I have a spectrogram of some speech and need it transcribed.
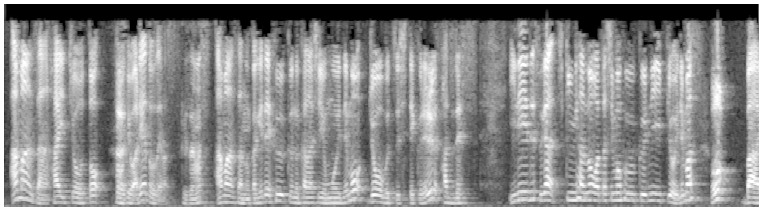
ーアマンさん拝聴と投票はいありがとうございます。ありがとうございます。アマンさんのおかげで、フー君の悲しい思い出も成仏してくれるはずです。異例ですが、チキン派の私もフー君に一票入れます。お場合、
